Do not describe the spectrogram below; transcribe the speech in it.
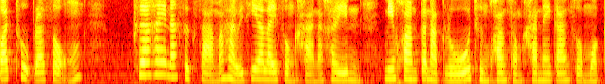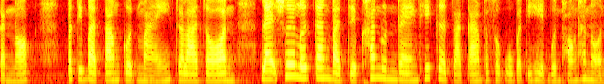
วัตถุประสงค์เพื่อให้นักศึกษามหาวิทยาลัยสงขลานครินมีความตระหนักรู้ถึงความสำคัญในการสวมหมวกกันน็อก ปฏิบัติตามกฎหมายจราจร และช่วยลดการบาดเจ็บขั้นรุนแรงที่เกิดจากการประสบอุบัติเหตุบนท้องถนน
